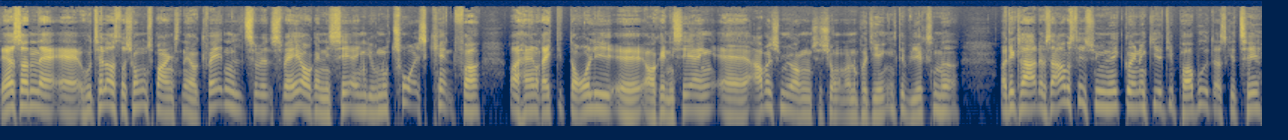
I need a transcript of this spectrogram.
Det er sådan, at hotel- og restaurationsbranchen er jo kvad den svage organisering jo notorisk kendt for at have en rigtig dårlig øh, organisering af arbejdsmiljøorganisationerne på de enkelte virksomheder. Og det er klart, at hvis arbejdstilsynet ikke går ind og giver de påbud, der skal til,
